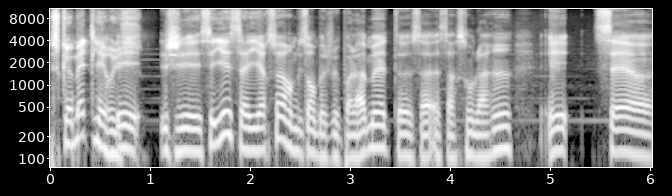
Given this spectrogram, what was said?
Ce que mettent les Russes. J'ai essayé ça hier soir en me disant bah, je vais pas la mettre, euh, ça, ça ressemble à rien. Et c'est euh,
